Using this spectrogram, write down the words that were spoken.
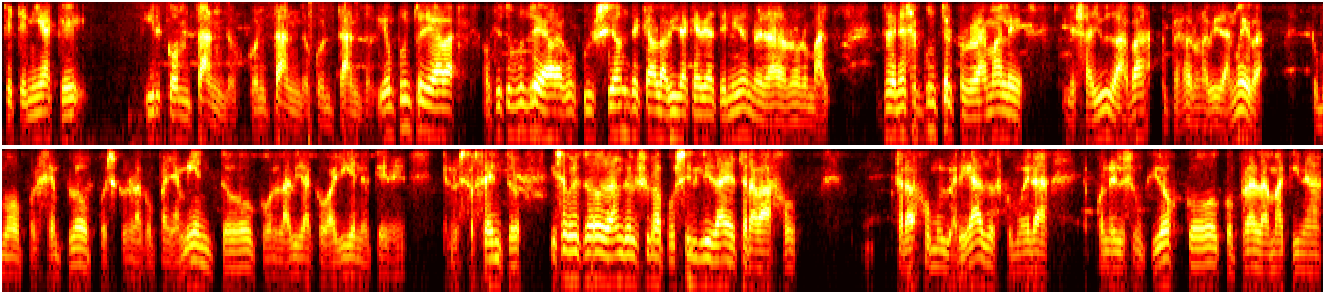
que tenía que ir contando, contando, contando. Y a un punto llegaba, a un cierto punto llegaba a la conclusión de que la vida que había tenido no era la normal. Entonces en ese punto el programa le, les ayudaba a empezar una vida nueva, como por ejemplo pues con el acompañamiento, con la vida allí en, el que, en nuestro centro y sobre todo dándoles una posibilidad de trabajo, trabajo muy variados como era ponerles un kiosco, comprar la máquina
